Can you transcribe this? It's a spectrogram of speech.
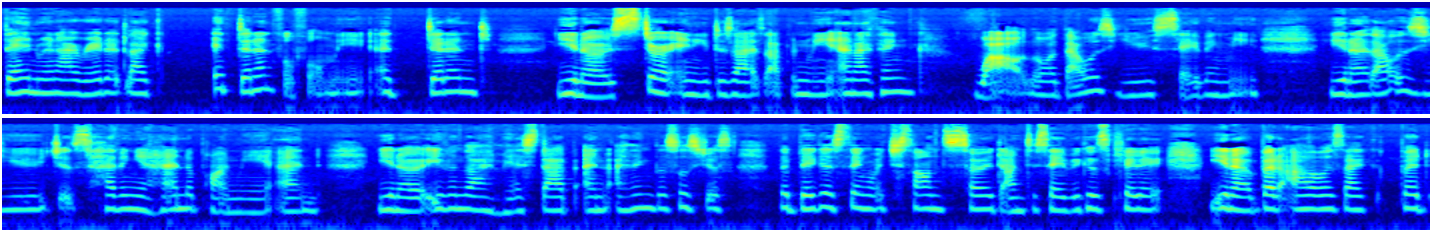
then when I read it like it didn't fulfill me. It didn't you know, stir any desires up in me. And I think, wow, Lord, that was you saving me. You know, that was you just having your hand upon me. And, you know, even though I messed up, and I think this was just the biggest thing, which sounds so dumb to say because clearly, you know, but I was like, but,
